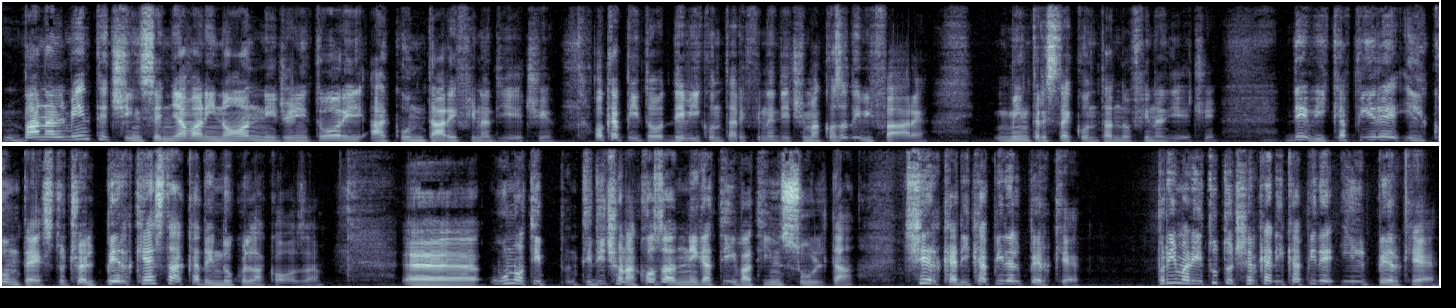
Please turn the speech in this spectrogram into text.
banalmente ci insegnavano i nonni, i genitori a contare fino a 10. Ho capito, devi contare fino a 10, ma cosa devi fare mentre stai contando fino a 10? Devi capire il contesto, cioè il perché sta accadendo quella cosa. Eh, uno ti, ti dice una cosa negativa, ti insulta, cerca di capire il perché. Prima di tutto cerca di capire il perché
